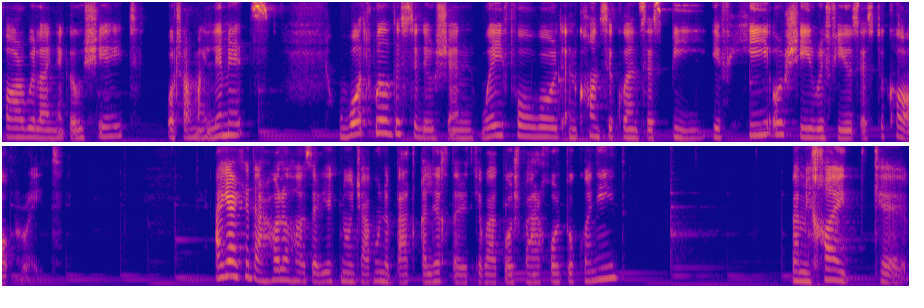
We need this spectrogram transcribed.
far will I negotiate? What are my limits? What will the solution, way forward, and consequences be if he or she refuses to cooperate? اگر که در حال حاضر یک نوجوان بدقلق دارید که باید باش برخورد بکنید و می‌خواید که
